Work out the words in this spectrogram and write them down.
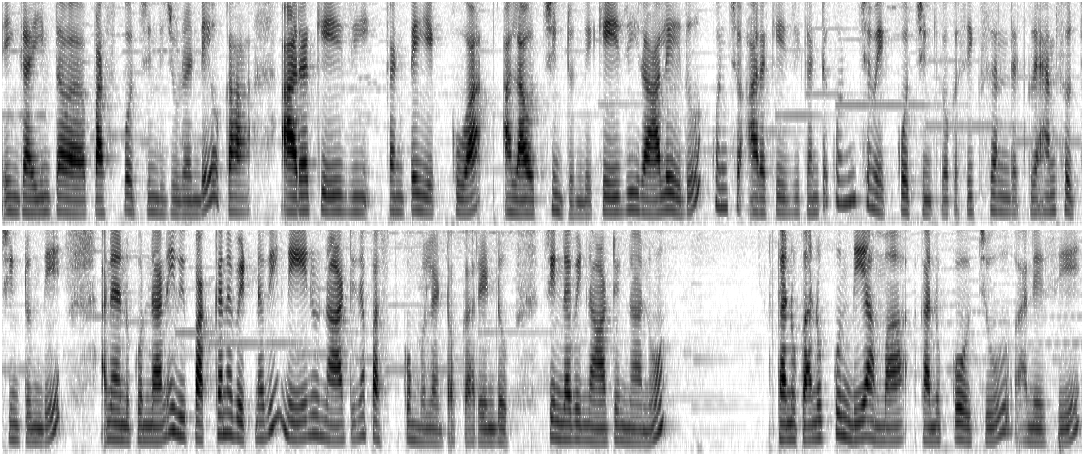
ఇంకా ఇంత పసుపు వచ్చింది చూడండి ఒక అర కేజీ కంటే ఎక్కువ అలా వచ్చింటుంది. కేజీ రాలేదు కొంచెం అర కేజీ కంటే కొంచెం ఎక్కువ వచ్చింటుంది. ఒక సిక్స్ హండ్రెడ్ గ్రామ్స్ వచ్చింటుంది అని అనుకున్నాను. ఇవి పక్కన పెట్టినవి నేను నాటిన పసుపు కొమ్ములంట ఒక రెండు చిన్నవి నాటున్నాను. తను కనుక్కుంది అమ్మ కనుక్కోవచ్చు అనేసి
